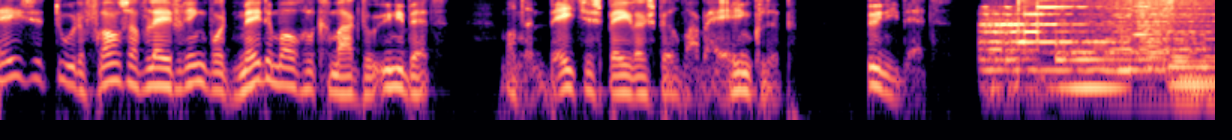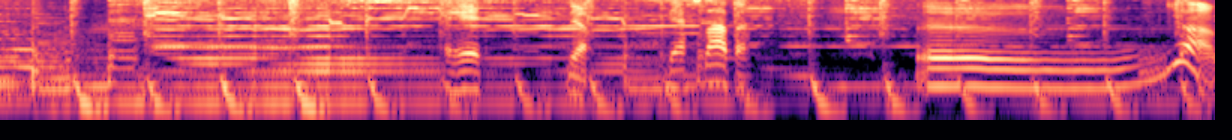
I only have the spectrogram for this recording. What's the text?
Deze Tour de France aflevering wordt mede mogelijk gemaakt door Unibet. Want een beetje speler speelt maar bij één club. Unibet. Hey Ja. heb jij geslapen? Eh, ja,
